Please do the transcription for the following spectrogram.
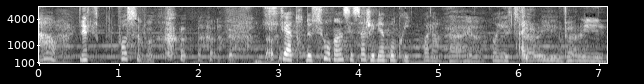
Ah, it's possible. théâtre de sourds, hein, c'est ça, j'ai bien compris. Voilà. Yeah, yeah. Oui. It's very, very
